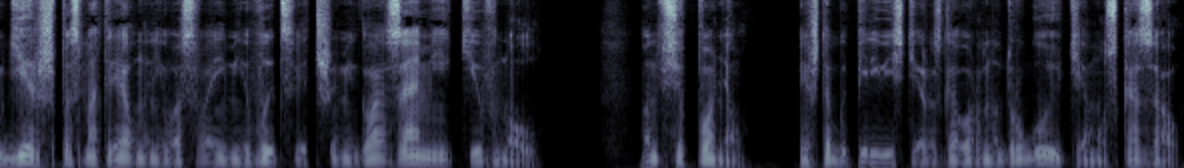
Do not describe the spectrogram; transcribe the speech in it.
Герш посмотрел на него своими выцветшими глазами и кивнул. Он все понял, и, чтобы перевести разговор на другую тему, сказал.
